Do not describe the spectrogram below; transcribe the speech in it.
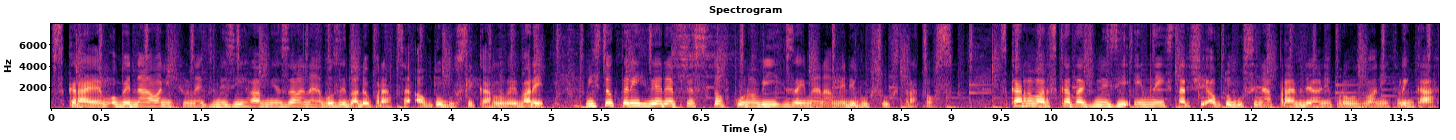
S krajem objednávaných linek zmizí hlavně zelené vozidla dopravce autobusy Karlovy Vary, místo kterých vyjede přes stovku nových, zejména midibusů Stratos. Z Karlovarska tak zmizí i nejstarší autobusy na pravidelně provozovaných linkách,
